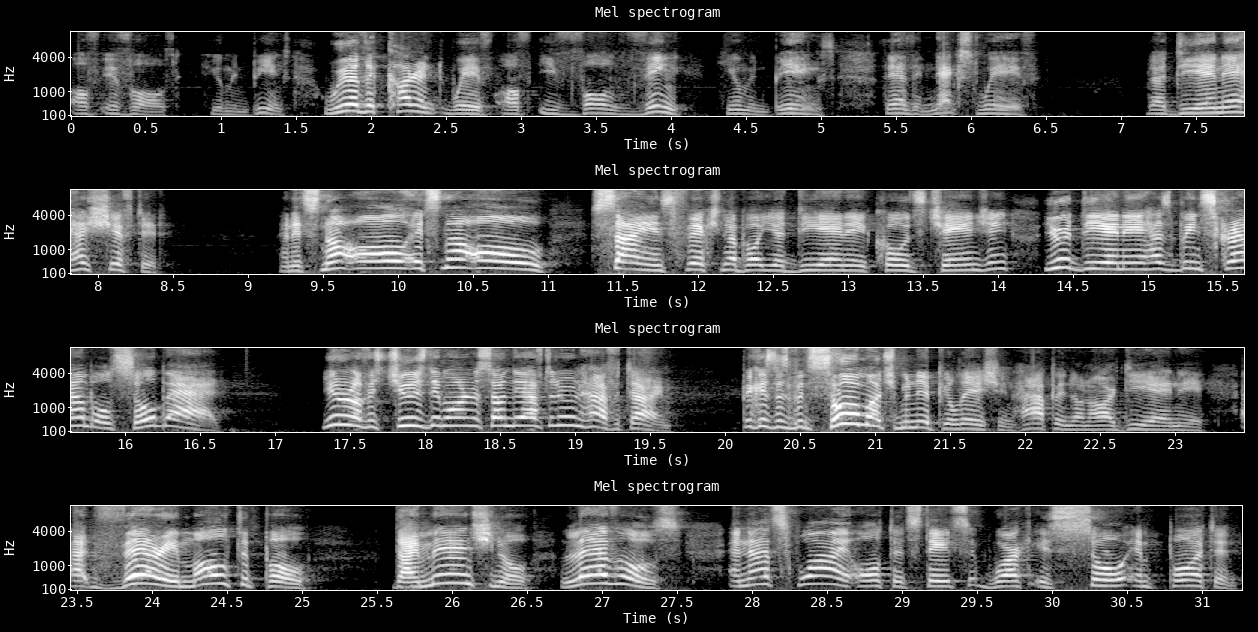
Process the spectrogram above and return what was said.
of evolved human beings. We're the current wave of evolving human beings. They're the next wave. The DNA has shifted. And it's not all, it's not all science fiction about your DNA codes changing. Your DNA has been scrambled so bad you don't know if it's Tuesday morning or Sunday afternoon half the time because there's been so much manipulation happened on our DNA at very multiple dimensional levels. And that's why altered states work is so important.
